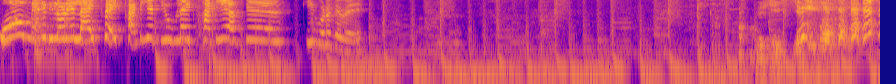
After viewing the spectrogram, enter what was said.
ও মেরে দিল রে লাইট ফাইট ফাটিয়ে টিউব লাইট ফাটিয়ে আজকে কি করে দেবে।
